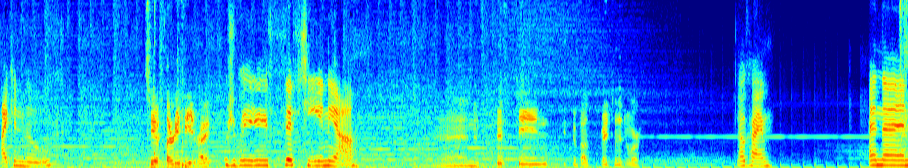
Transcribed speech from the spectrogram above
I can move. So you have 30 feet, right? Which would be 15, yeah. And 15, it's about right to the door. Okay. And then,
